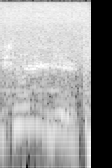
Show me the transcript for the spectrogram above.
Intriguing.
